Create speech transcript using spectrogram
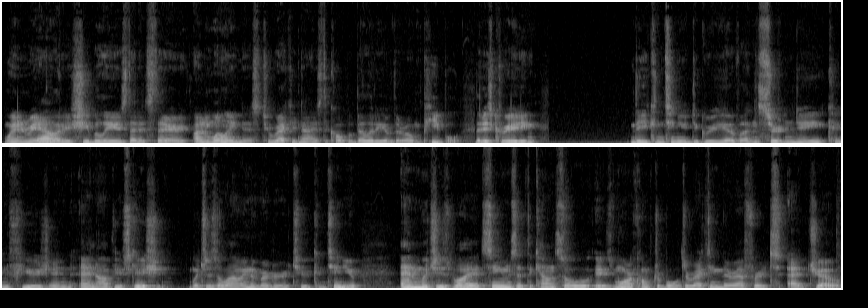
when in reality she believes that it's their unwillingness to recognize the culpability of their own people that is creating the continued degree of uncertainty, confusion, and obfuscation, which is allowing the murderer to continue and which is why it seems that the council is more comfortable directing their efforts at Jo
